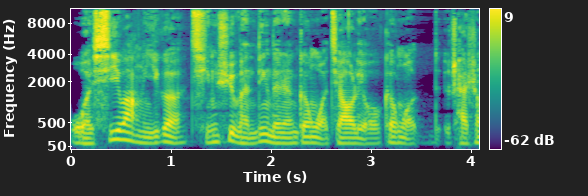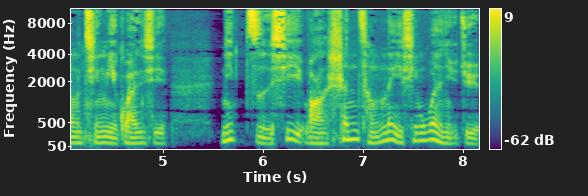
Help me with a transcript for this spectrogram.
我希望一个情绪稳定的人跟我交流，跟我产生亲密关系。你仔细往深层内心问一句：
